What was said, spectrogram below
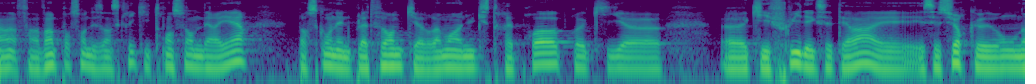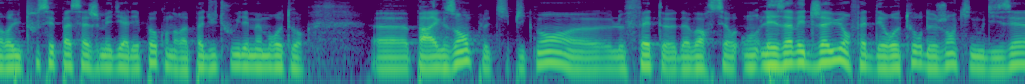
enfin 20 des inscrits qui transforment derrière parce qu'on a une plateforme qui a vraiment un UX très propre, qui, euh, euh, qui est fluide, etc. Et, c'est sûr qu'on aurait eu tous ces passages médias à l'époque, on n'aurait pas du tout eu les mêmes retours. Euh, par exemple, typiquement, euh, le fait d'avoir... On les avait déjà eu, en fait, des retours de gens qui nous disaient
